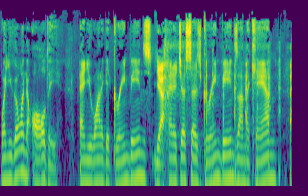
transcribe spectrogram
when you go into Aldi and you want to get green beans, yeah. and it just says green beans on the can.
